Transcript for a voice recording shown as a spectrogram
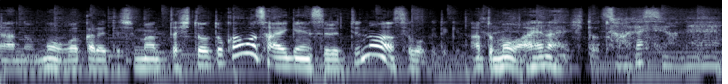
あのもう別れてしまった人とかを再現するっていうのはすごくできる。あともう会えない人とか、そうですよね。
